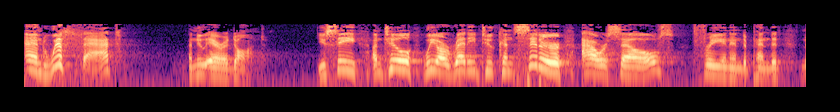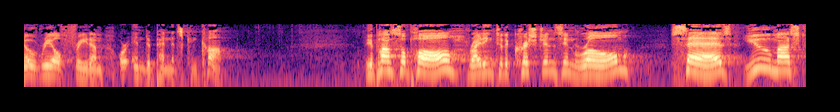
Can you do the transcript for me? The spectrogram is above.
and with that, a new era dawned. You see, until we are ready to consider ourselves free and independent, no real freedom or independence can come. The apostle Paul, writing to the Christians in Rome, says you must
